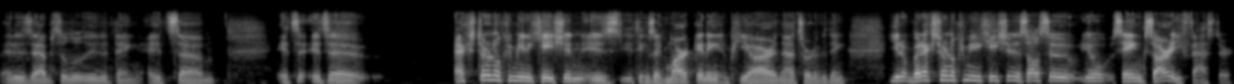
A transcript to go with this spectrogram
it is absolutely the thing. It's um, it's it's a external communication is things like marketing and PR and that sort of a thing, you know. But external communication is also you know saying sorry faster.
